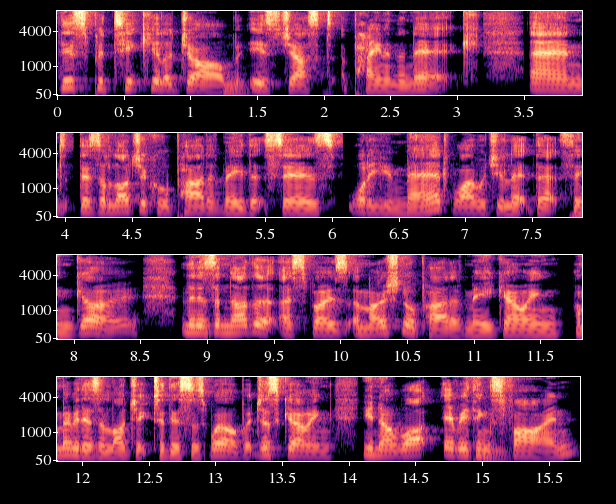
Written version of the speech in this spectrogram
this particular job is just a pain in the neck. And there's a logical part of me that says, What are you mad? Why would you let that thing go? And then there's another, I suppose, emotional part of me going, or maybe there's a logic to this as well, but just going, You know what? Everything's hmm. fine.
